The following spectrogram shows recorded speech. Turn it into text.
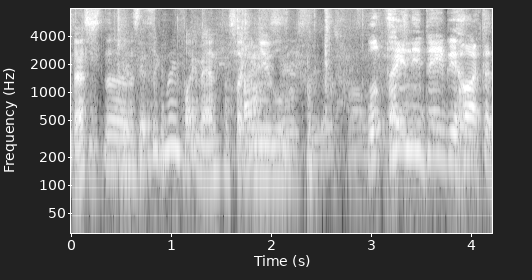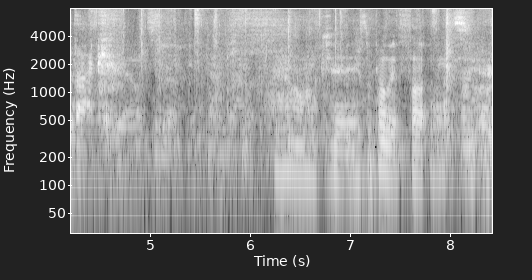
That's the that's the thing when play, man. It's like when you Little tiny baby heart attack. Okay, it's probably a thought once here.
